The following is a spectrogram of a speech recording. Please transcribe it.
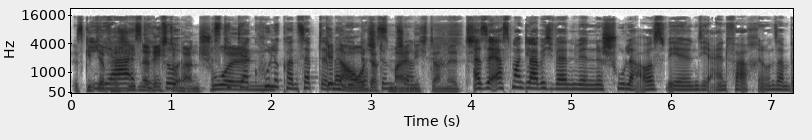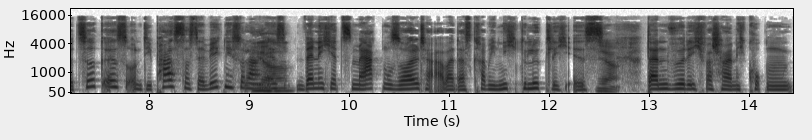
es gibt ja, Ja, verschiedene es gibt so- Richtungen an es gibt Schulen. ja coole Konzepte Genau, Berlin, das das, meine ich damit. Also erstmal, glaube ich, werden wir eine Schule auswählen, die einfach in unserem Bezirk ist und die passt, dass der Weg nicht so lang Ja. ist. Wenn ich jetzt merken sollte, aber dass Krabi nicht glücklich ist, Ja. dann würde ich wahrscheinlich gucken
